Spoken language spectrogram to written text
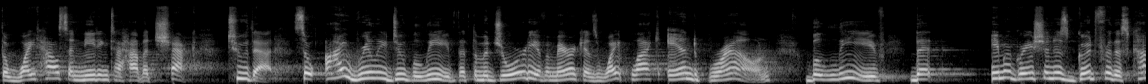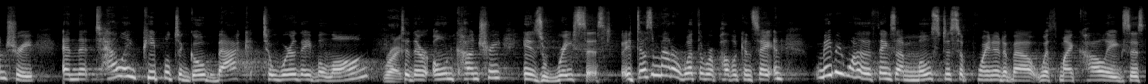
the White House and needing to have a check to that. So I really do believe that the majority of Americans, white, black, and brown, believe that immigration is good for this country and that telling people to go back to where they belong, right. to their own country, is racist. It doesn't matter what the Republicans say. And maybe one of the things I'm most disappointed about with my colleagues is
